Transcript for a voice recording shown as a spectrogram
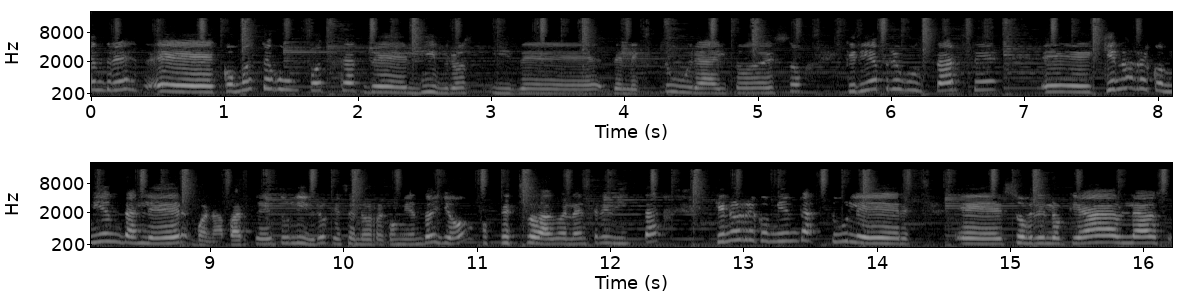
Andrés, como este es un podcast de libros y de, de lectura y todo eso, quería preguntarte, eh, ¿qué nos recomiendas leer? Bueno, aparte de tu libro, que se lo recomiendo yo, por eso hago la entrevista, ¿qué nos recomiendas tú leer eh, sobre lo que hablas,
